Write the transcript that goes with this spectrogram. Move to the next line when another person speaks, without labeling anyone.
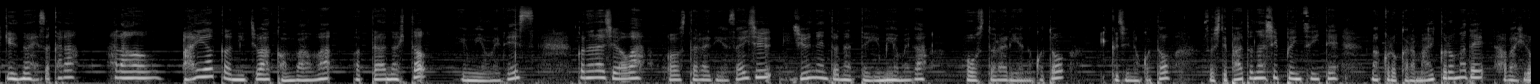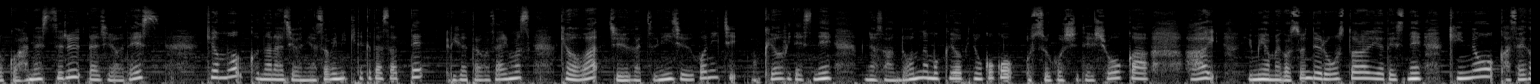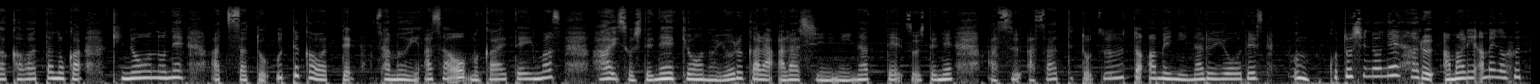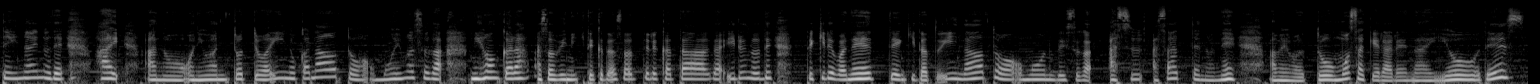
地球のへそから。ハロー。おはようこんにちは。こんばんは。夫の人ゆみおめです。このラジオはオーストラリア在住20年となったゆみおめがオーストラリアのこと育児のことそしてパートナーシップについてマクロからマイクロまで幅広くお話しするラジオです。今日もこのラジオに遊びに来てくださってありがとうございます。今日は10月25日木曜日ですね。皆さんどんな木曜日の午後お過ごしでしょうか？はい。弓嫁が住んでるオーストラリアですね。昨日風が変わったのか昨日のね暑さと打って変わって寒い朝を迎えています。はい。そしてね今日の夜から嵐になってそしてね明日明後日とずっとと雨になるようです。うん、今年のね春あまり雨が降っていないのではい。あのお庭にとってはいいのかなとは思いますが日本から遊びに来てくださってる方がいるのでできればね天気だといいなとは思うのですが明日明後日のね雨はどうも避けられないようです。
